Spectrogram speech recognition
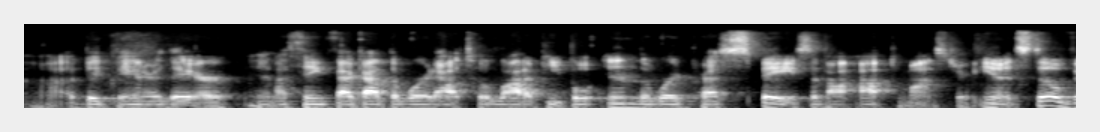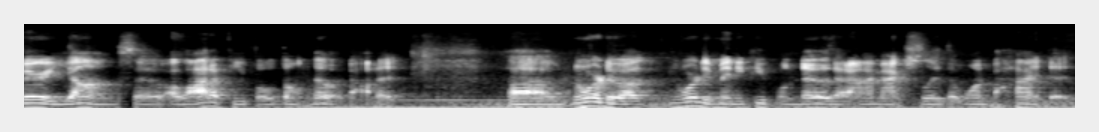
uh, a big banner there, and I think that got the word out to a lot of people in the WordPress space about OptinMonster. You know, it's still very young, so a lot of people don't know about it. Uh, nor do I, nor do many people know that I'm actually the one behind it.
